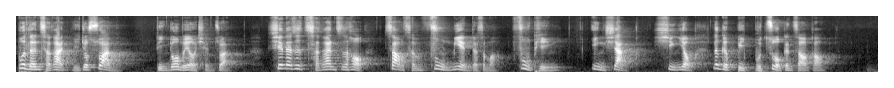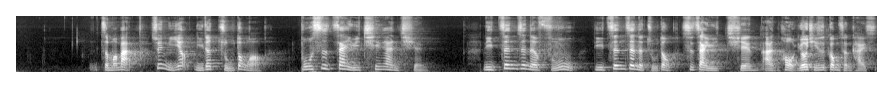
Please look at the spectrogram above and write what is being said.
不能成案也就算了。顶多没有钱赚，现在是成案之后造成负面的什么负评、印象、信用，那个比不做更糟糕，怎么办？所以你要你的主动哦，不是在于签案前，你真正的服务，你真正的主动是在于签案后，尤其是工程开始，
